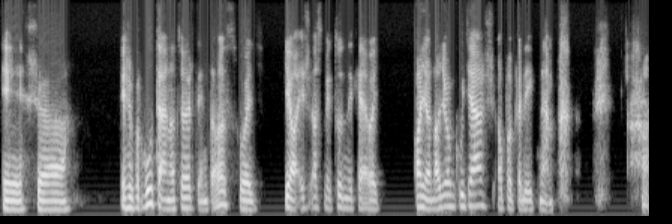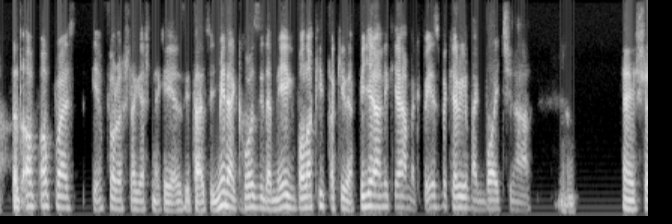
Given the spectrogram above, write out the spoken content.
És, uh, és akkor utána történt az, hogy ja, és azt még tudni kell, hogy anya nagyon kutyás, apa pedig nem. Ha, Tehát ap- apa ezt ilyen fölöslegesnek érzi. Tehát, hogy minek hoz ide még valakit, akire figyelni kell, meg pénzbe kerül, meg bajt csinál. Mhm. És,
